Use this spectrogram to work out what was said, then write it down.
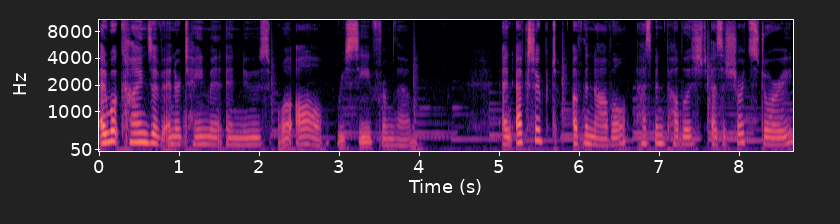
and what kinds of entertainment and news we'll all receive from them. An excerpt of the novel has been published as a short story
